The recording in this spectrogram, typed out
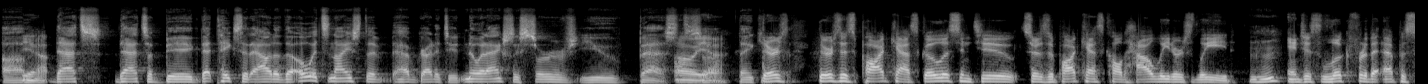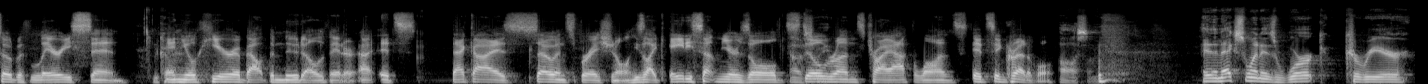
Um, yeah, that's that's a big that takes it out of the oh, it's nice to have gratitude. No, it actually serves you best. Oh so, yeah, thank you. There's there's this podcast. Go listen to. So there's a podcast called How Leaders Lead, mm-hmm. and just look for the episode with Larry Senn okay. and you'll hear about the mood elevator. Uh, it's that guy is so inspirational. He's like 80 something years old, oh, still sweet. runs triathlons. It's incredible. Awesome. and the next one is work, career,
